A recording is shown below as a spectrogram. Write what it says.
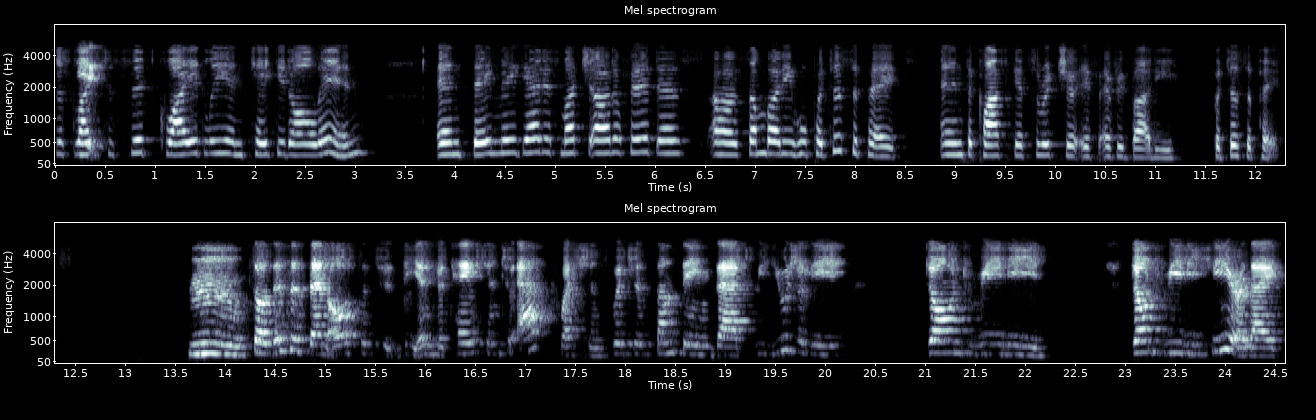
just like Yeah. to sit quietly and take it all in, and they may get as much out of it as uh, somebody who participates, and the class gets richer if everybody participates. Mm, so this is then also to the invitation to ask questions, which is something that we usually don't really don't really hear. Like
